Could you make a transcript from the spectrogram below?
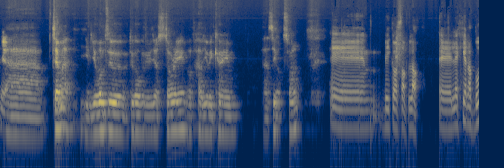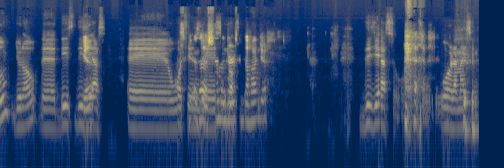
Yeah. Uh, Chema, if you want to to go with your story of how you became a Seahawks fan. Um, because of love. Uh, Legion of Boom, you know, the these these yeah. years uh, watching. Is that a Sherman jersey behind you? These years were amazing,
